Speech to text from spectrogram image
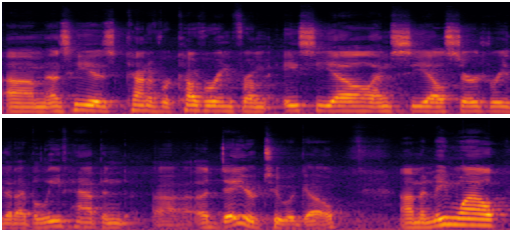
um, as he is kind of recovering from ACL, MCL surgery that I believe happened uh, a day or two ago. Um, and meanwhile,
